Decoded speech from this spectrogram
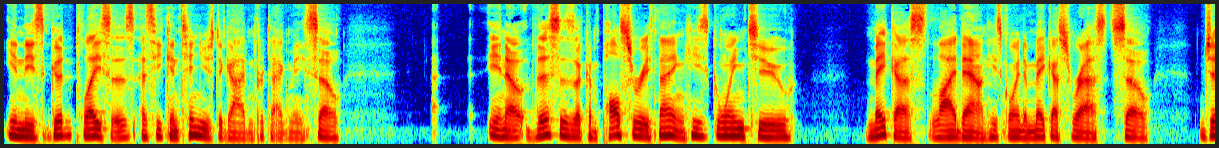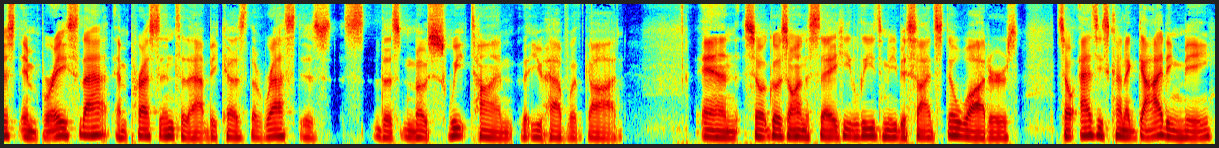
in these good places as he continues to guide and protect me. So, you know, this is a compulsory thing. He's going to make us lie down, he's going to make us rest. So, just embrace that and press into that because the rest is the most sweet time that you have with God. And so it goes on to say, He leads me beside still waters. So as He's kind of guiding me,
